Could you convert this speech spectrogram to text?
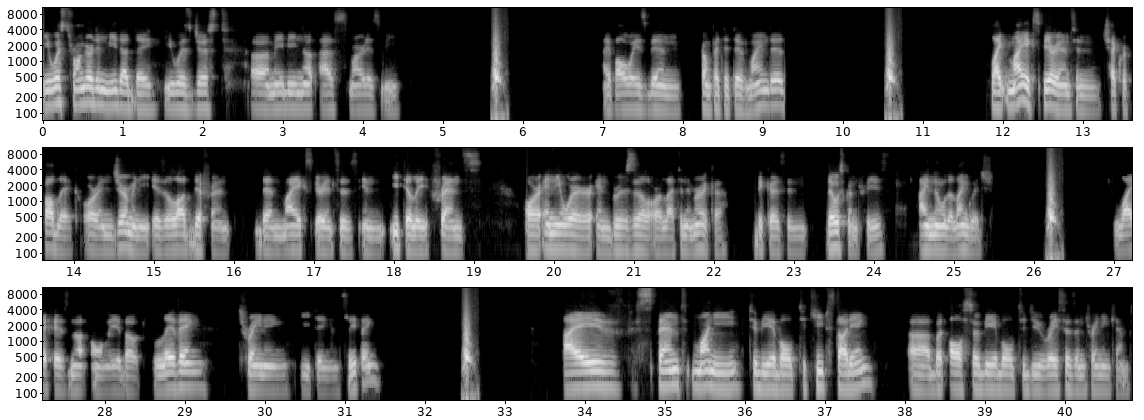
he was stronger than me that day. He was just uh, maybe not as smart as me. I've always been competitive minded. Like my experience in Czech Republic or in Germany is a lot different than my experiences in Italy, France, or anywhere in Brazil or Latin America, because in those countries, I know the language. Life is not only about living, training, eating, and sleeping. I've spent money to be able to keep studying, uh, but also be able to do races and training camps.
